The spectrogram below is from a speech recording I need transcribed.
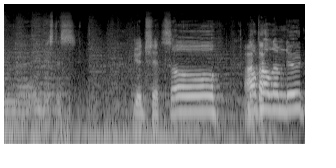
in, uh, in business. Good shit. So, no problem, dude.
